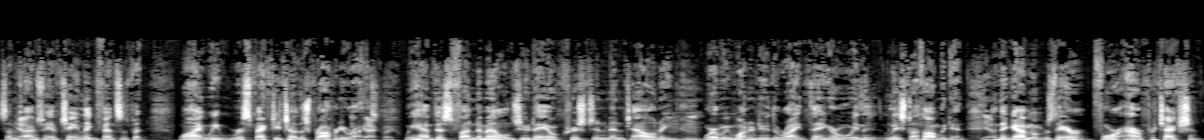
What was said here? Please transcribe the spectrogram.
Sometimes we have chain link fences. But why? We respect each other's property rights. Exactly. We have this fundamental Judeo Christian mentality mm-hmm. where we want to do the right thing, or we, at least I thought we did. Yeah. And the government was there for our protection.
